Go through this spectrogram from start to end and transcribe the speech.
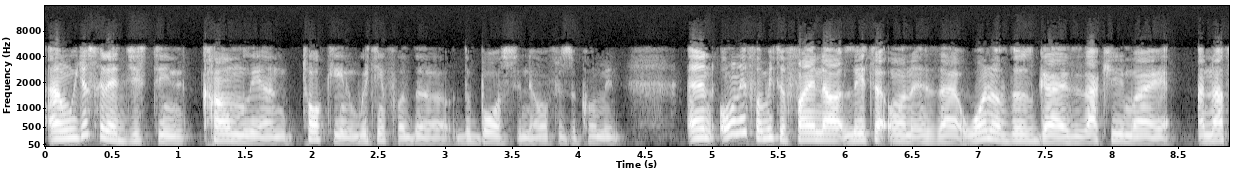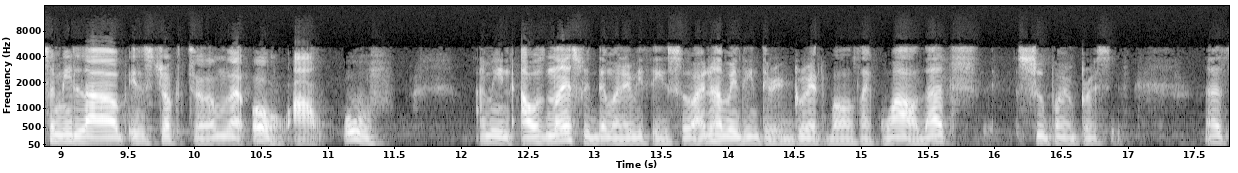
And we just started gisting calmly and talking, waiting for the, the boss in the office to come in. And only for me to find out later on is that one of those guys is actually my anatomy lab instructor. I'm like, oh, wow, oof. I mean, I was nice with them and everything, so I don't have anything to regret, but I was like, wow, that's super impressive. That's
